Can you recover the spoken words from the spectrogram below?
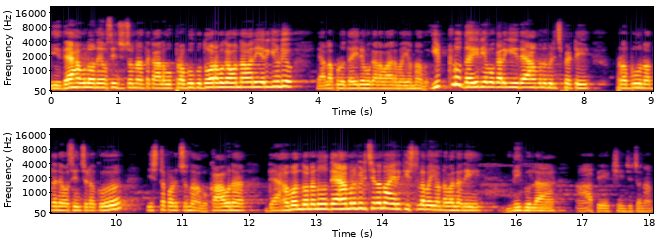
ఈ దేహంలో నివసించుచున్నంతకాలము ప్రభువుకు దూరముగా ఉన్నామని ఎరిగియుడి ఎల్లప్పుడూ ధైర్యము గలవారమై ఉన్నాము ఇట్లు ధైర్యము కలిగి ఈ దేహమును విడిచిపెట్టి ప్రభువు నొద్ద నివసించుటకు ఇష్టపడుచున్నాము. కావున దేహమందునను దేహమును విడిచినను ఆయనకి ఇష్టలమై ఉండవల్లని మిగుల ఆపేక్షించుచున్నాం.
